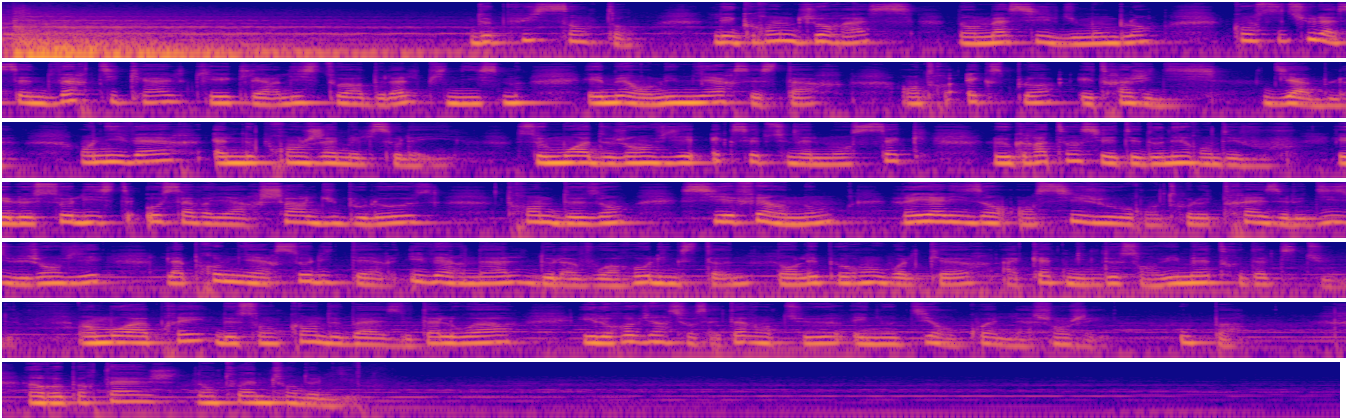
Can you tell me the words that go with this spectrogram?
Depuis 100 ans, les Grandes Jorasses, dans le massif du Mont Blanc, constituent la scène verticale qui éclaire l'histoire de l'alpinisme et met en lumière ses stars, entre exploits et tragédies. Diable, en hiver, elle ne prend jamais le soleil. Ce mois de janvier exceptionnellement sec, le gratin s'y était donné rendez-vous. Et le soliste haut-savoyard Charles Dubouloz, 32 ans, s'y est fait un nom, réalisant en six jours entre le 13 et le 18 janvier la première solitaire hivernale de la voie Rolling Stone dans l'éperon Walker à 4208 mètres d'altitude. Un mois après, de son camp de base de Taloir, il revient sur cette aventure et nous dit en quoi elle l'a changé. Ou pas. Un reportage d'Antoine Chandelier.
